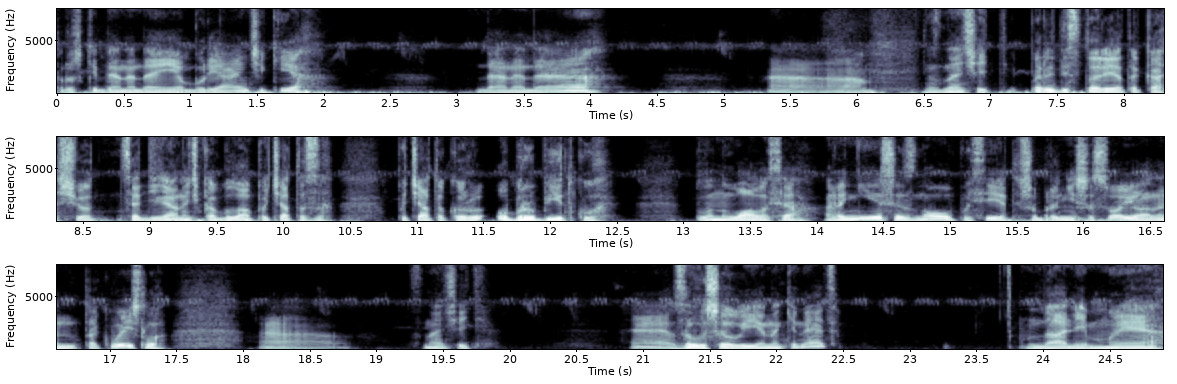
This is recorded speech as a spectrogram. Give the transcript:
Трошки де-не-де є бур'янчики. Де-не-де. Е, Значить, передісторія така, що ця діляночка була почата з початок обробітку. Планувалося раніше знову посіяти, щоб раніше сою, але не так вийшло. Значить, е, залишили її на кінець. Далі ми.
